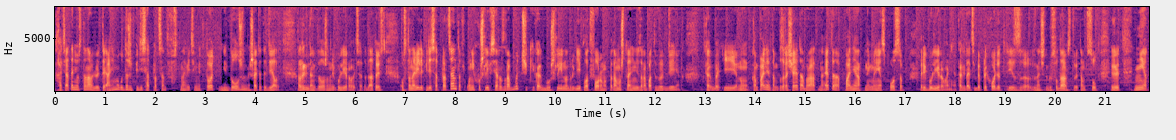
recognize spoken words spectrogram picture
Хотят они устанавливать, они могут даже 50% установить, им никто не должен мешать это делать. Рынок должен регулировать это, да, то есть установили 50%, у них ушли все разработчики, как бы ушли на другие платформы, потому что они не зарабатывают денег, как бы, и, ну, компания там возвращает обратно. Это понятный мне способ регулирования, когда тебе приходят из, значит, значит, государство и там суд и говорит, нет,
